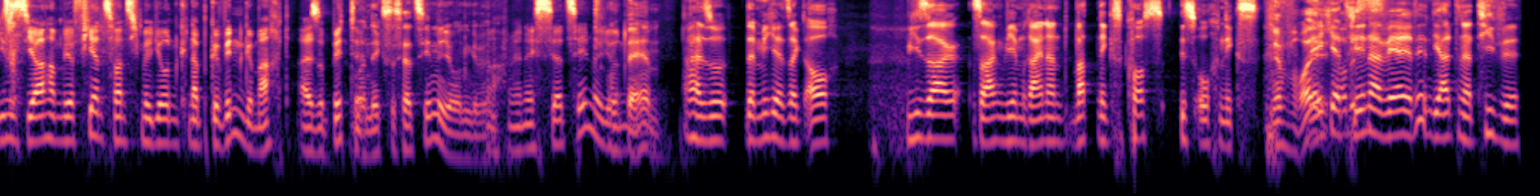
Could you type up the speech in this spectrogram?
Dieses Jahr haben wir 24 Millionen knapp Gewinn gemacht. Also bitte. Und nächstes Jahr 10 Millionen gewinnen. Machen wir nächstes Jahr 10 Millionen. Und bam. Also der Michael sagt auch, wie sag, sagen wir im Rheinland, was nix kostet, ist auch nix. Jawohl. Welcher Trainer wäre denn die Alternative?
